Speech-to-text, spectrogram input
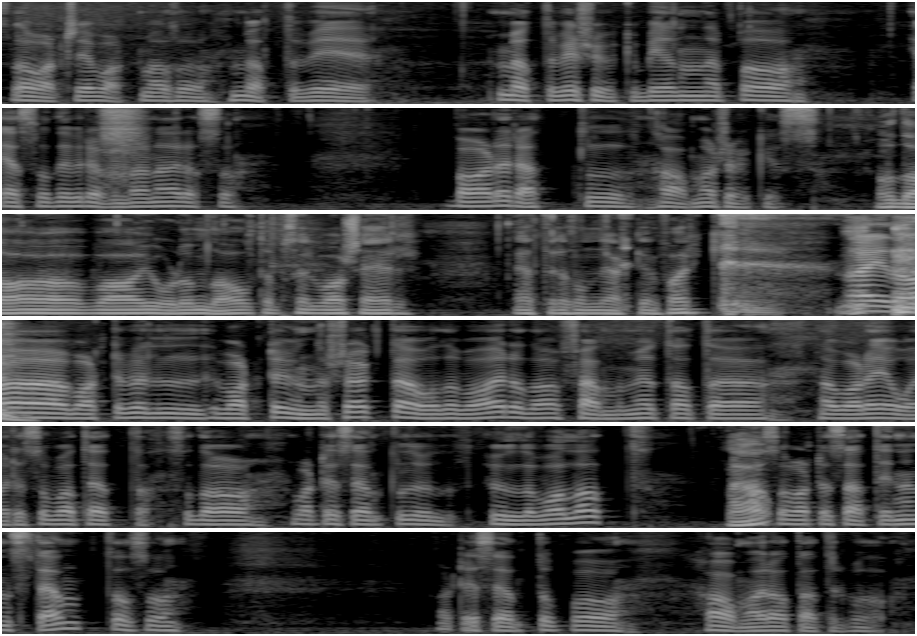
Så da ble det med, og så møtte vi, møtte vi sjukebilen på Esod i Brumunddal her, og så bar det rett til Hamar sjukehus. Og da, hva gjorde de da? Alt selv? Hva skjer etter et sånt hjerteinfarkt? Nei, da ble det vel ble det undersøkt da, hva det var, og da fant de ut at det, da var det i året som var tett. da. Så da ble det sendt til Ull Ullevål igjen. Ja. Så ble det satt inn en stent, og så ble det sendt opp på Hamar igjen etterpå. da.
